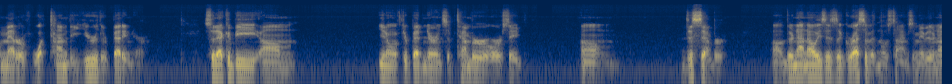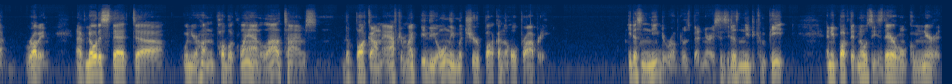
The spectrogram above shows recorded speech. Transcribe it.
a matter of what time of the year they're bedding there. So that could be, um, you know, if they're bedding there in September or say, um, December, uh, they're not always as aggressive in those times, and maybe they're not rubbing. I've noticed that uh, when you're hunting public land, a lot of times the buck I'm after might be the only mature buck on the whole property. He doesn't need to rub those bedding areas because he doesn't need to compete. Any buck that knows he's there won't come near it.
